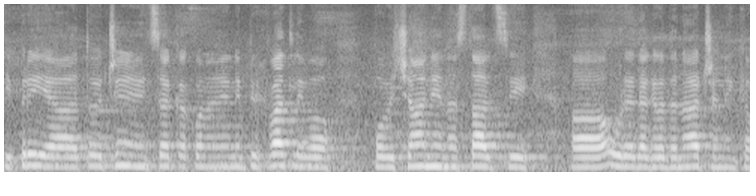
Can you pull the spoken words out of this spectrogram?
i prije, a to je činjenica kako nam je neprihvatljivo povećanje na stavci ureda gradonačelnika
